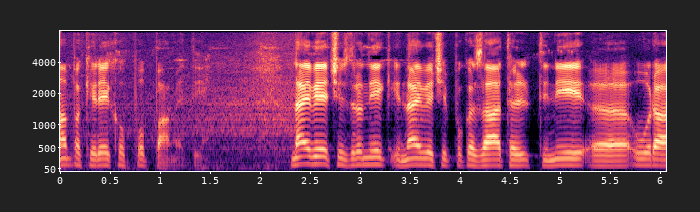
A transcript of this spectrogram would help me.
Ampak je rekel po pameti. Največji zdravnik in največji pokazatelj ti ni uh, ura,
